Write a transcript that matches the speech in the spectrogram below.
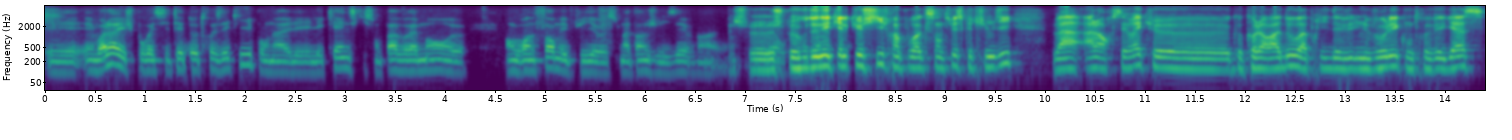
Et, et voilà, et je pourrais citer d'autres équipes. On a les, les Keynes qui sont pas vraiment euh, en grande forme. Et puis euh, ce matin, je lisais. enfin, Je, je peux vous donner quelques chiffres hein, pour accentuer ce que tu me dis. Bah, alors, c'est vrai que, que Colorado a pris une volée contre Vegas.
